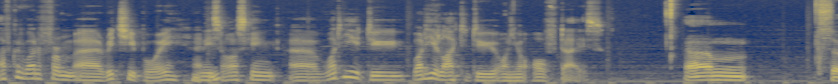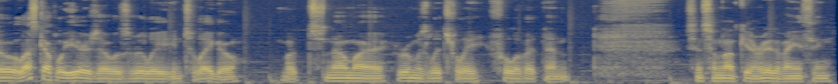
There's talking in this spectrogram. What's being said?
I've got one from uh, Richie Boy, and he's asking, uh, "What do you do? What do you like to do on your off days?" Um, so last couple of years I was really into Lego, but now my room is literally full of it, and since I'm not getting rid of anything,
